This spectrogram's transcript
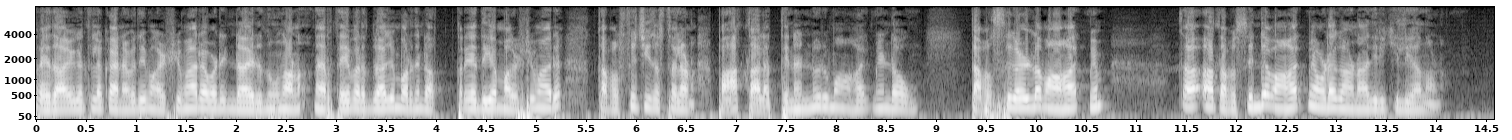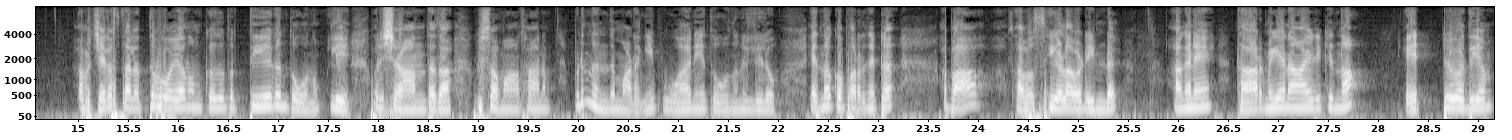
ത്രേതായുഗത്തിലൊക്കെ അനവധി മഹർഷിമാർ അവിടെ ഉണ്ടായിരുന്നു എന്നാണ് നേരത്തെ ഭരദ്വാജൻ പറഞ്ഞിട്ട് അത്രയധികം മഹർഷിമാർ തപസ് ചെയ്ത സ്ഥലമാണ്. അപ്പോൾ ആ സ്ഥലത്തിന് തന്നെ ഒരു മാഹാത്മ്യം ഉണ്ടാവും. തപസ്സുകളുടെ മഹാത്മ്യം ആ തപസ്സിന്റെ മഹാത്മ്യം അവിടെ കാണാതിരിക്കില്ല എന്നാണ്. അപ്പോൾ ചില സ്ഥലത്ത് പോയാൽ നമുക്കത് പ്രത്യേകം തോന്നും ഇല്ലേ? ഒരു ശാന്തത ഒരു സമാധാനം. ഇവിടുന്ന് എന്ത് മടങ്ങി പോകാനേ തോന്നണില്ലല്ലോ എന്നൊക്കെ പറഞ്ഞിട്ട് അപ്പോൾ ആ തപസ്സികൾ അവിടെ ഉണ്ട് അങ്ങനെ ധാർമ്മികനായിരിക്കുന്ന ഏറ്റവും അധികം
